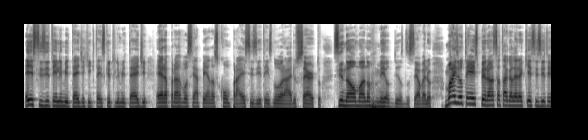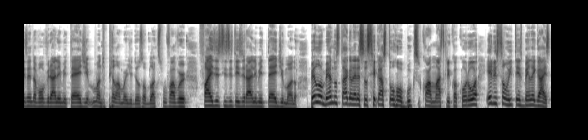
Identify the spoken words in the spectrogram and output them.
esses itens limited aqui que tá escrito limited, era pra você apenas comprar esses itens no horário certo. Se não, mano, meu Deus do céu, velho. Mas eu tenho a esperança, tá, galera, que esses itens ainda vão virar limited. Mano, pelo amor de Deus, Roblox, por favor, faz esses itens virar limited, mano. Pelo menos, tá, galera, se você gastou Robux com a máscara e com a coroa, eles são itens bem legais.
